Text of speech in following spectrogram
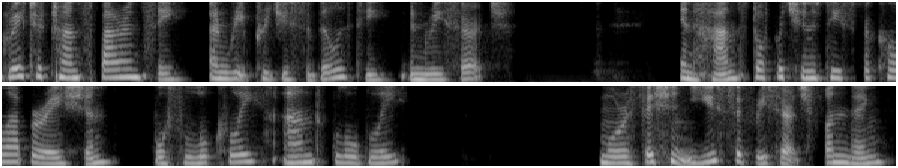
greater transparency and reproducibility in research, enhanced opportunities for collaboration both locally and globally, more efficient use of research funding,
